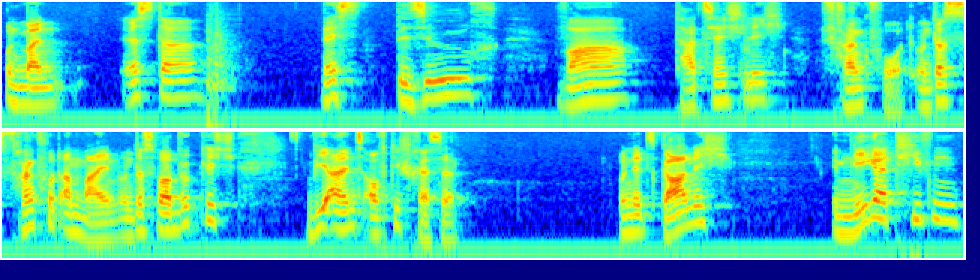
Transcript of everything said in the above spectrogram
und mein erster Westbesuch war tatsächlich Frankfurt. Und das Frankfurt am Main. Und das war wirklich wie eins auf die Fresse. Und jetzt gar nicht im negativen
